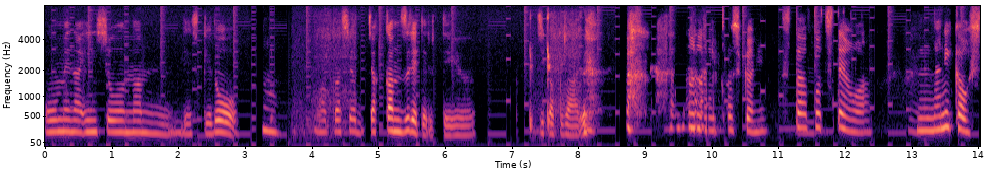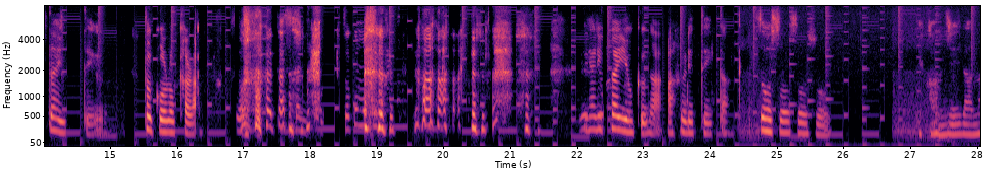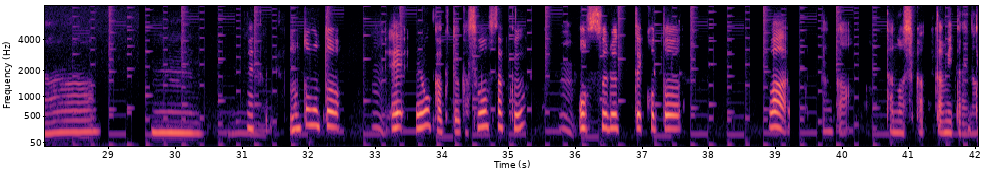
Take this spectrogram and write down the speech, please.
多めな印象なんですけど、うんうん私は若干ずれてるっていう自覚がある。う ん確かにスタート地点はうん何かをしたいっていうところからそう 確かに。そこも やりたい欲が溢れていたそうそうそうそう。って感じだなぁうん。えもともとうん。絵絵を描くというか創作うん。をするってことはなんか楽しかったみたいな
